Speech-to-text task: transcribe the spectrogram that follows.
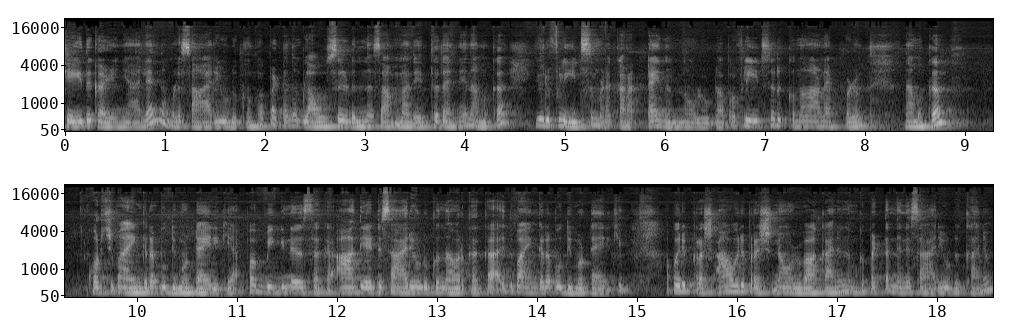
ചെയ്ത് കഴിഞ്ഞാൽ നമ്മൾ സാരി ഉടുക്കുമ്പോൾ പെട്ടെന്ന് ബ്ലൗസ് ഇടുന്ന സമയത്ത് തന്നെ നമുക്ക് ഈ ഒരു ഫ്ലീറ്റ്സും ഇവിടെ കറക്റ്റായി നിന്നോളൂ കേട്ടോ. അപ്പോൾ ഫ്ലീറ്റ്സ് എടുക്കുന്നതാണ് എപ്പോഴും നമുക്ക് കുറച്ച് ഭയങ്കര ബുദ്ധിമുട്ടായിരിക്കുക. അപ്പോൾ ബിഗിനേഴ്സൊക്കെ ആദ്യമായിട്ട് സാരി ഉടുക്കുന്നവർക്കൊക്കെ ഇത് ഭയങ്കര ബുദ്ധിമുട്ടായിരിക്കും. അപ്പോൾ ഒരു പ്രശ്നം ആ ഒരു പ്രശ്നം ഒഴിവാക്കാനും നമുക്ക് പെട്ടെന്ന് തന്നെ സാരി ഉടുക്കാനും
